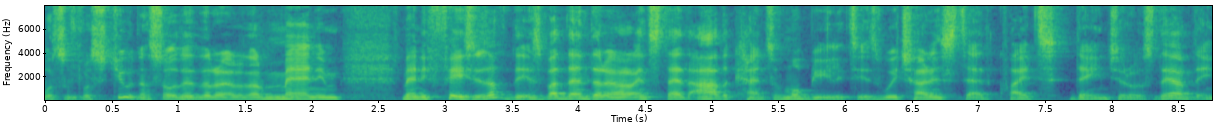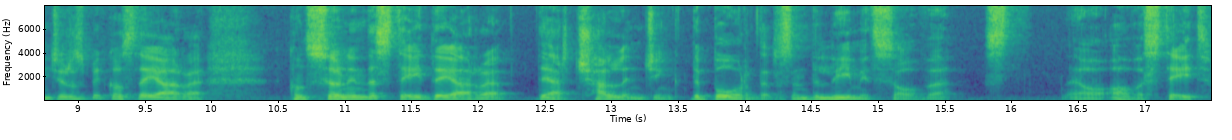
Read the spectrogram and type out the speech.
also for students. So there are many, many phases of this, but then there are instead other kinds of mobilities which are instead quite dangerous. They are dangerous because they are uh, concerning the state. They are uh, they are challenging the borders and the limits of uh, of a state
